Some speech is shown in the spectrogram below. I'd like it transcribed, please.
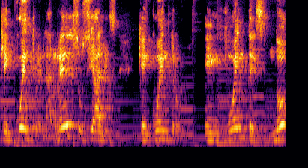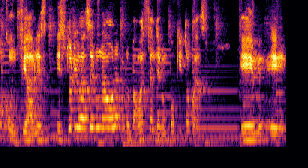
que encuentro en las redes sociales, que encuentro en fuentes no confiables, esto le va a hacer una hora, pero nos vamos a extender un poquito más. Eh, eh,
